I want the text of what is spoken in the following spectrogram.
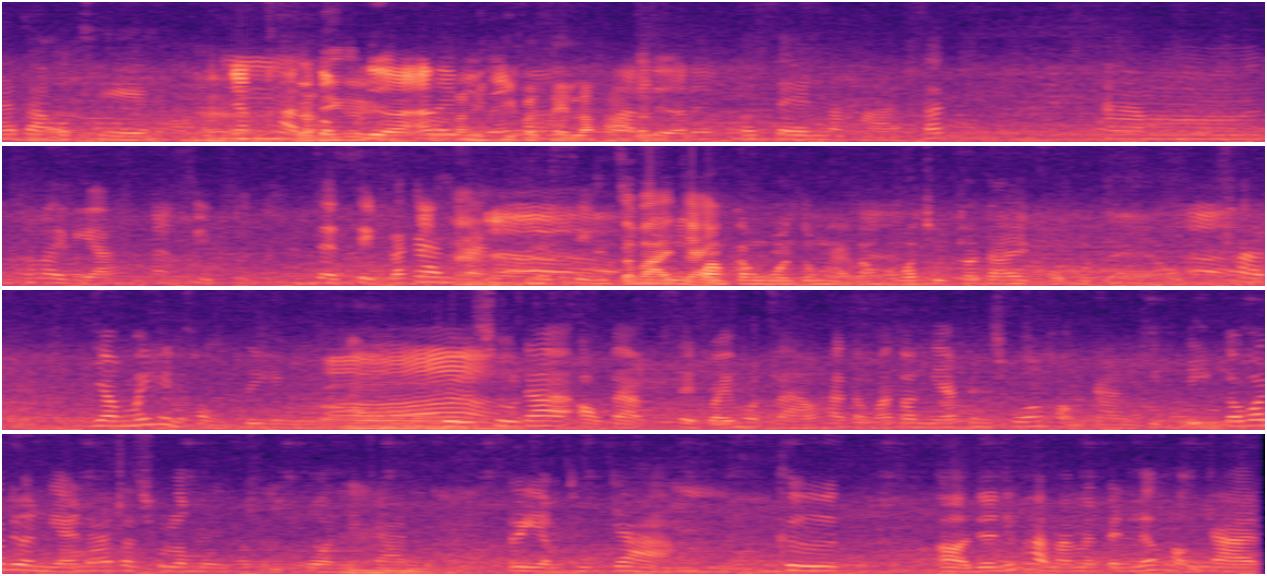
น่าจะโอเคค่ะๆอ่ยังขาดตอนตนี้กคือเหลืออะไรตอนอยู่นี้ไหมกี่เปอร์เซ็นต์แล้วคะ ขาดเหลืออะไรเปอร์เซ็นต์นะคะสักอืมเท่าไหร่ดีอะแปดสิบ เจ็ดสิบละกันค่ะอ่า เจ็ดสิบสบายมีใจความกังวลตรงไหนบ้าง เพราะว่าชุดก็ได้ครบหมดแล้ว ค่ะยังไม่เห็นของจริง อ่า คือชูด้าออกแบบเสร็จไว้หมดแล้วค่ะ แต่ว่าตอนนี้เป็นช่วงของการฟิตติ้งก็ว่าเดือนนี้น่าจะชุลมุนพอสมควรในการเตรียมทุกอย่าง คือ เอ่อเดือนที่ผ่านมามันเป็นเรื่องของการ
